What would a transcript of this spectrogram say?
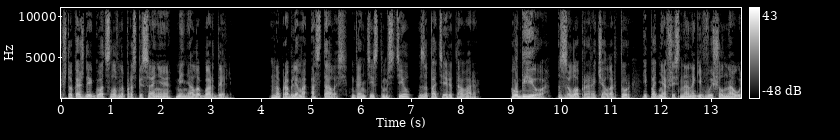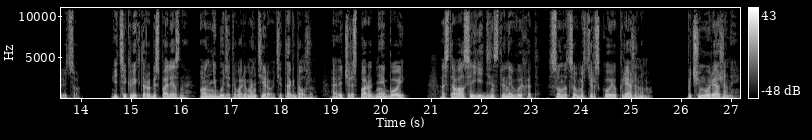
что каждый год, словно по расписанию, меняла бордель. Но проблема осталась, дантист мстил за потерю товара. «Убью!» – зло прорычал Артур и, поднявшись на ноги, вышел на улицу. Идти к Виктору бесполезно, он не будет его ремонтировать, и так должен. А ведь через пару дней бой. Оставался единственный выход – сунуться в мастерскую к ряженому. Почему ряженый?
